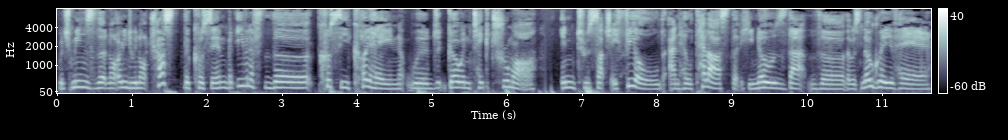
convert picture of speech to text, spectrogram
which means that not only do we not trust the Kusim, but even if the Kusi Kohen would go and take Truma into such a field and he'll tell us that he knows that the there was no grave here,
